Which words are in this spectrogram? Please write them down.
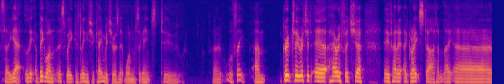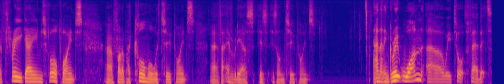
so yeah, a big one this week is Lincolnshire Cambridgeshire, isn't it? One's against two. So we'll see. Um, Group two, Richard uh, Herefordshire, who've had a, a, great start, haven't they? Uh, three games, four points, uh, followed by Cornwall with two points. Uh, in fact, everybody else is, is on two points. And then in Group one, uh, we talked a fair bit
